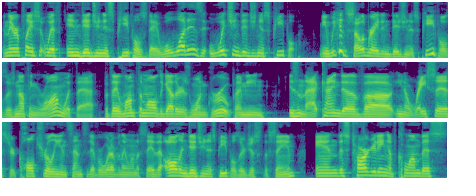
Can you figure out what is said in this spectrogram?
And they replace it with Indigenous Peoples Day. Well, what is it? Which Indigenous people? I mean, we could celebrate indigenous peoples. There's nothing wrong with that. But they lump them all together as one group. I mean, isn't that kind of, uh, you know, racist or culturally insensitive or whatever they want to say? That all indigenous peoples are just the same? And this targeting of Columbus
